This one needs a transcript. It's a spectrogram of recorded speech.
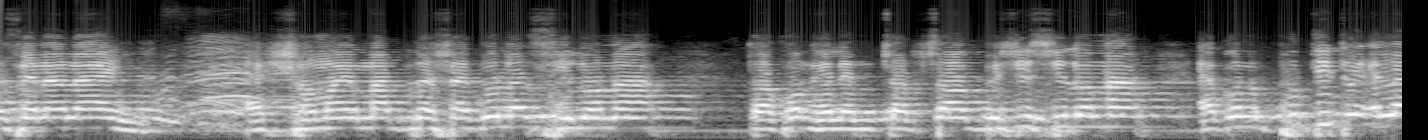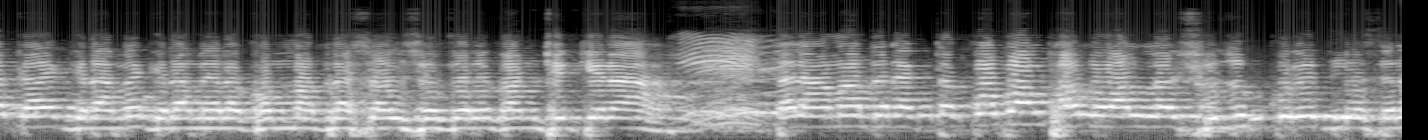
আছে না নাই? এক সময় মাদ্রাসাগুলো ছিল না। তখন এলেন চর্চা বেশি ছিল না। এখন প্রতিটা এলাকায় গ্রামে গ্রামে এরকম মাদ্রাসা হয়েছে যেরকম ঠিক কিনা? তাহলে আমাদের একটা কপাল ভালো আল্লাহ সুযোগ করে দিয়েছেন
